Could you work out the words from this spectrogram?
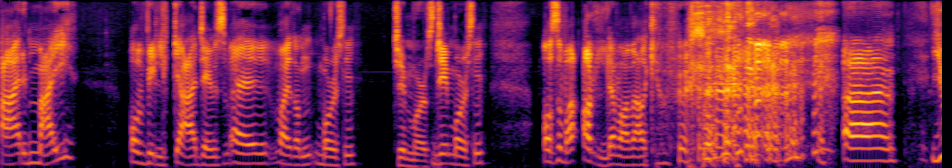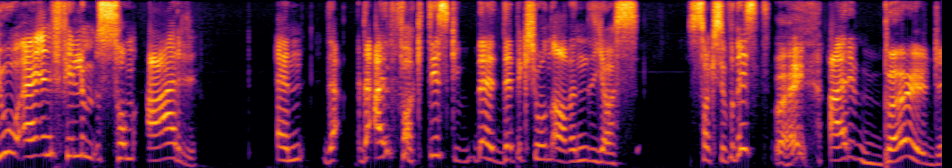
er meg, og hvilke er James eh, Hva heter han? Morrison? Jim Morrison. Jim Morrison. Og så var alle var Val Kilmer. Eh, jo, eh, en film som er en Det, det er en faktisk depiksjon av en jazz-saksofonist. Er Bird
